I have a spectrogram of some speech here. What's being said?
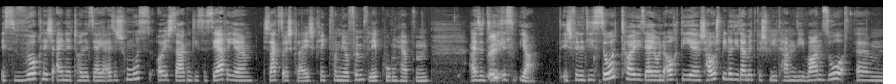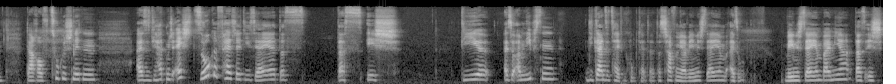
Ist wirklich eine tolle Serie. Also ich muss euch sagen, diese Serie, ich sag's euch gleich, kriegt von mir fünf Lebkuchenherzen. Also die Echt? ist, ja, ich finde die so toll, die Serie. Und auch die Schauspieler, die da mitgespielt haben, die waren so ähm, darauf zugeschnitten. Also die hat mich echt so gefesselt, die Serie, dass, dass ich die, also am liebsten die ganze Zeit geguckt hätte. Das schaffen ja wenig Serien, also wenig Serien bei mir, dass ich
